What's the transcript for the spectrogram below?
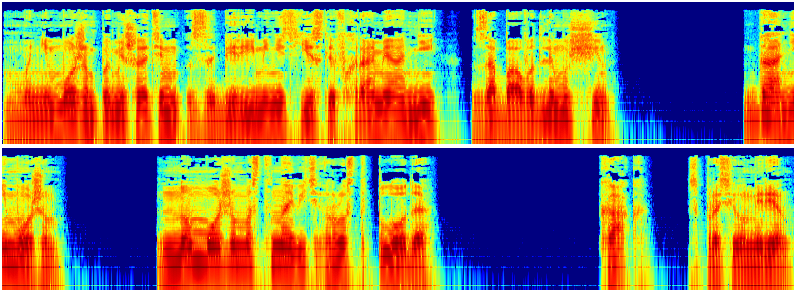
Мы не можем помешать им забеременеть, если в храме они — забава для мужчин». «Да, не можем. Но можем остановить рост плода». «Как?» — спросил Мирен.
